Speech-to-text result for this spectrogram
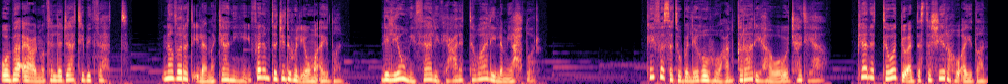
وبائع المثلجات بالذات. نظرت إلى مكانه فلم تجده اليوم أيضا. لليوم الثالث على التوالي لم يحضر. كيف ستبلغه عن قرارها ووجهتها؟ كانت تود أن تستشيره أيضا.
